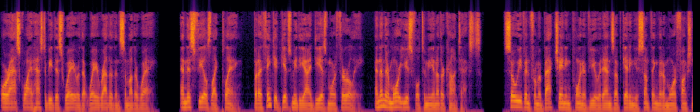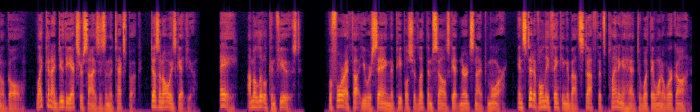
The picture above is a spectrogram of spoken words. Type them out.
or ask why it has to be this way or that way rather than some other way. And this feels like playing, but I think it gives me the ideas more thoroughly, and then they're more useful to me in other contexts. So, even from a backchaining point of view, it ends up getting you something that a more functional goal, like can I do the exercises in the textbook, doesn't always get you. A. I'm a little confused. Before I thought you were saying that people should let themselves get nerd sniped more, instead of only thinking about stuff that's planning ahead to what they want to work on.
